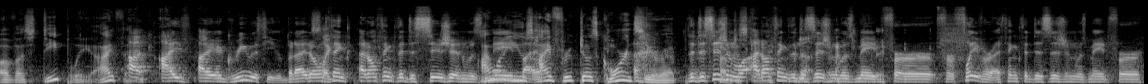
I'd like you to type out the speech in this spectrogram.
of us deeply. I think. I, I I agree with you, but I don't like- think I don't think the decision was I made want to use by high fructose corn syrup. The decision. I'm wa- just I don't think the decision was made for for flavor. I think the decision was made for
